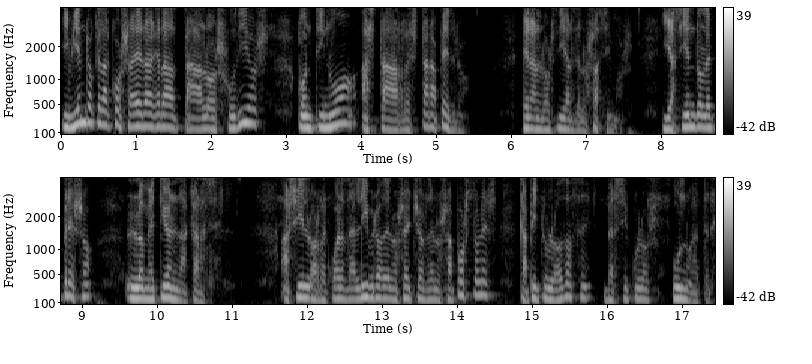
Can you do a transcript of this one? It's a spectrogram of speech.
y viendo que la cosa era grata a los judíos, continuó hasta arrestar a Pedro. Eran los días de los ácimos, y haciéndole preso, lo metió en la cárcel. Así lo recuerda el libro de los Hechos de los Apóstoles, capítulo 12, versículos 1 a 3.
